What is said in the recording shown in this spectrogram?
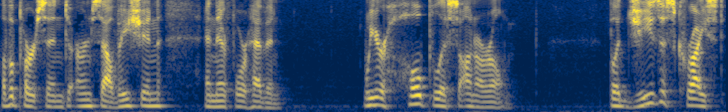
of a person to earn salvation and therefore heaven. We are hopeless on our own. But Jesus Christ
